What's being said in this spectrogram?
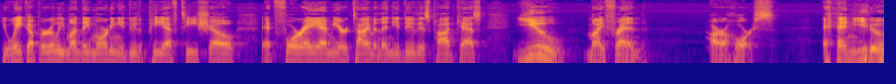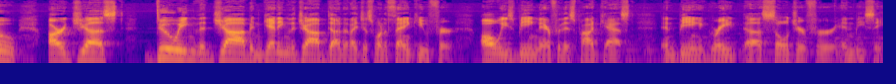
You wake up early Monday morning, you do the PFT show at 4 a.m. your time, and then you do this podcast. You, my friend, are a horse, and you are just doing the job and getting the job done. And I just want to thank you for always being there for this podcast and being a great uh, soldier for NBC.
